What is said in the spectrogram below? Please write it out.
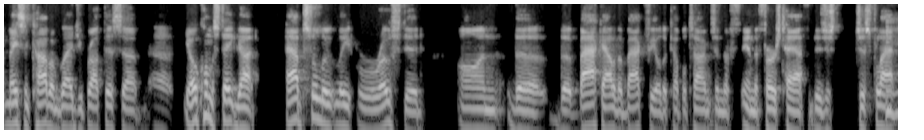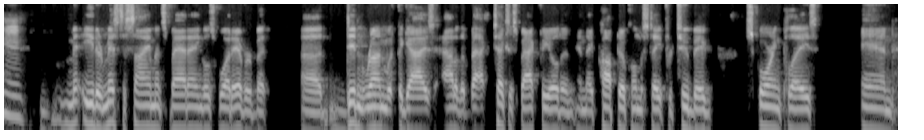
Mason Cobb. I'm glad you brought this up. Uh, you know, Oklahoma State got absolutely roasted on the the back out of the backfield a couple times in the in the first half. They just just flat Mhm. m- either missed assignments, bad angles, whatever, but uh, didn't run with the guys out of the back Texas backfield, and, and they popped Oklahoma State for two big scoring plays. And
